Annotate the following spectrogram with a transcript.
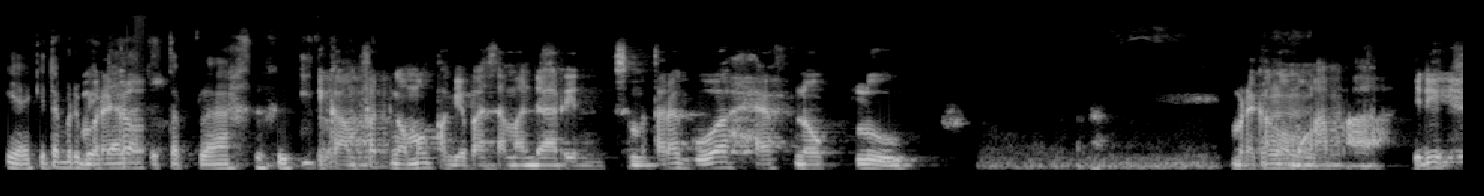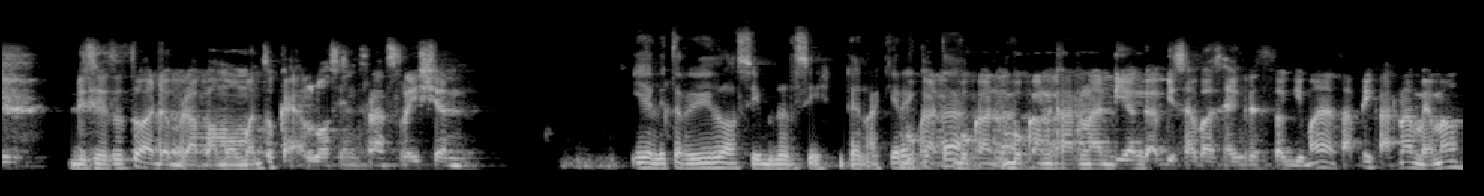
Ya kita berbeda Mereka- lah tetap lah. Di comfort ngomong pakai bahasa Mandarin, sementara gua have no clue. Mereka Hmm. ngomong apa. Jadi di situ tuh ada berapa momen tuh kayak lost in translation. Iya literally lost sih bener sih. Dan akhirnya bukan kita bukan bukan karena dia nggak bisa bahasa Inggris atau gimana tapi karena memang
